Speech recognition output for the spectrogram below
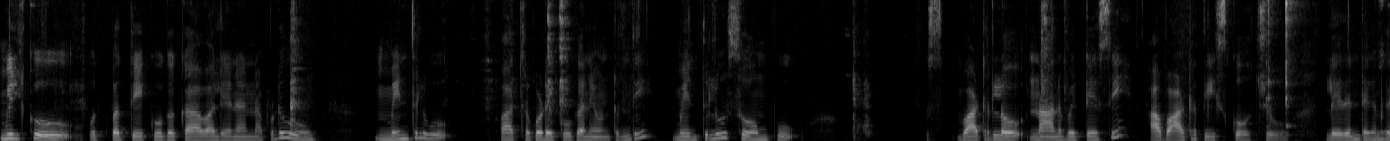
మిల్క్ ఉత్పత్తి ఎక్కువగా కావాలి అని అన్నప్పుడు మెంతులు పాత్ర కూడా ఎక్కువగానే ఉంటుంది. మెంతులు సోంపు వాటర్లో నానబెట్టేసి ఆ వాటర్ తీసుకోవచ్చు. లేదంటే కనుక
